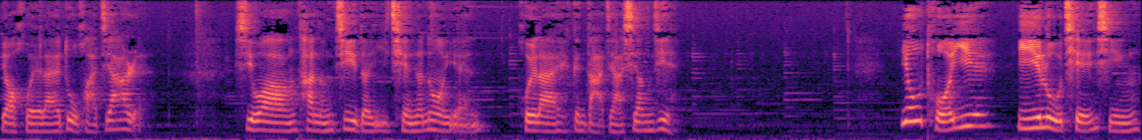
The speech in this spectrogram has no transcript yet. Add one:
要回来度化家人，希望他能记得以前的诺言，回来跟大家相见。”优陀耶一路前行，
